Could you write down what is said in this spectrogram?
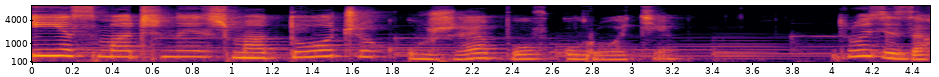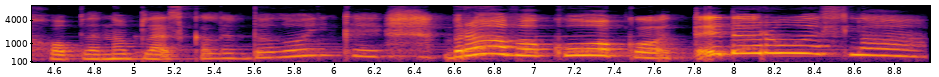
і смачний шматочок уже був у роті. Друзі захоплено плескали в долоньки. Браво, Коко, ти доросла!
